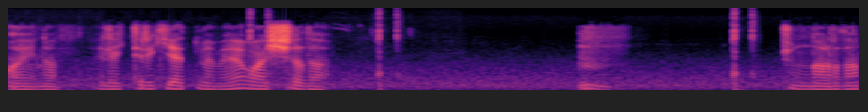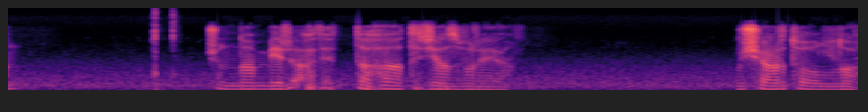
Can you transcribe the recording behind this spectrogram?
Aynen. Elektrik yetmemeye başladı. Şunlardan şundan bir adet daha atacağız buraya. Bu şart oldu.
